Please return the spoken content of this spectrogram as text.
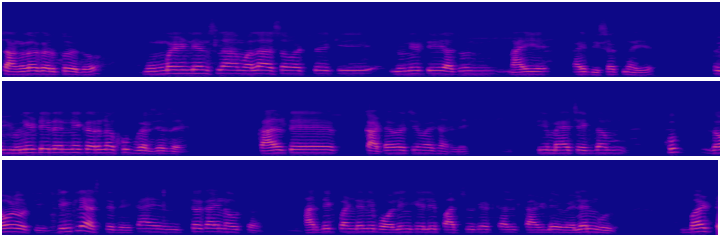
चांगलं करतोय तो. मुंबई इंडियन्सला मला असं वाटतंय की युनिटी अजून नाहीये काही दिसत नाहीये. तर युनिटी त्यांनी करणं खूप गरजेचं आहे. काल ते काट्यावरची मॅच हरले. ती मॅच एकदम खूप जवळ होती. जिंकले असते ते. काय इतकं काय नव्हतं. हार्दिक पांड्याने बॉलिंग केली. पाच विकेट काल काढले वेल अँड गुड बट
